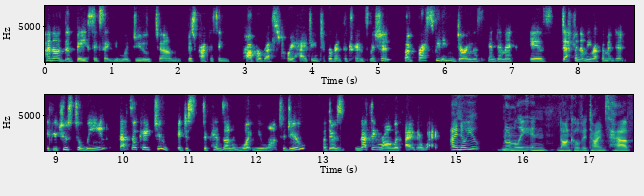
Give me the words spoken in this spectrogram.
kind of the basics that you would do to um, just practicing proper respiratory hygiene to prevent the transmission. But breastfeeding during this pandemic is definitely recommended. If you choose to wean, that's okay too. It just depends on what you want to do, but there's nothing wrong with either way. I know you normally in non-covid times have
